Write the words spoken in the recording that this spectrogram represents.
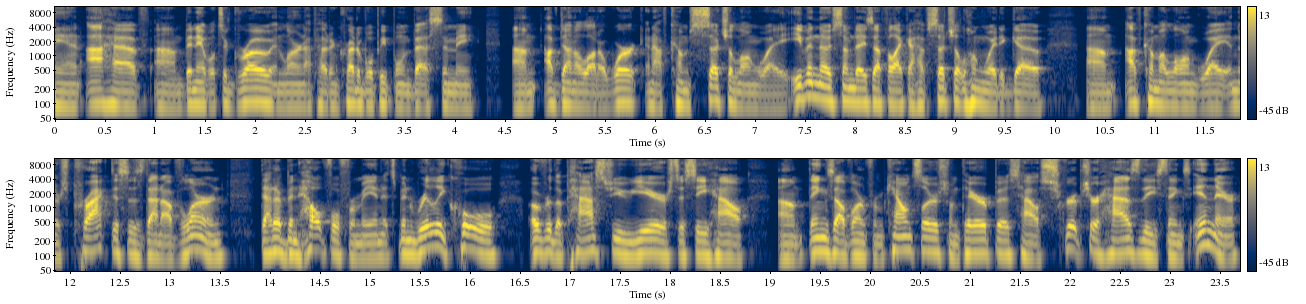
and I have um, been able to grow and learn. I've had incredible people invest in me. Um, I've done a lot of work, and I've come such a long way. Even though some days I feel like I have such a long way to go, um, I've come a long way. And there's practices that I've learned that have been helpful for me. And it's been really cool over the past few years to see how um, things I've learned from counselors, from therapists, how scripture has these things in there,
